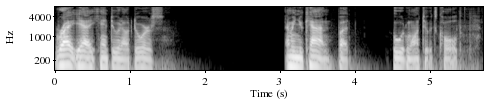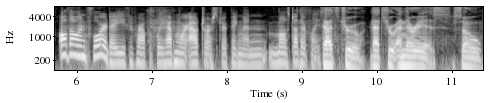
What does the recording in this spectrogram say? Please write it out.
right? Yeah, you can't do it outdoors. I mean, you can, but who would want to? It's cold. Although in Florida, you could probably have more outdoor stripping than most other places. That's true. That's true, and there is. So,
